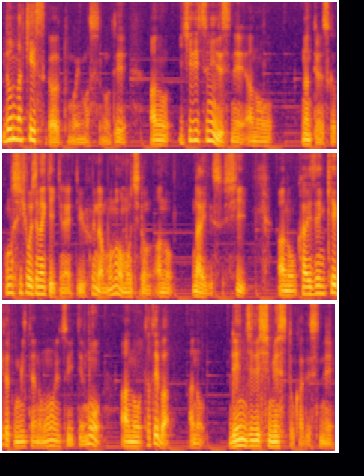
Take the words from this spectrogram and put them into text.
いろんなケースがあると思いますのであの一律にですねあのなんていうんですかこの指標じゃなきゃいけないというふうなものはもちろんあのないですしあの改善計画みたいなものについてもあの例えばあのレンジで示すとかですね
